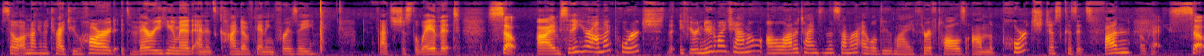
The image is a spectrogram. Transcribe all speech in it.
So I'm not going to try too hard. It's very humid and it's kind of getting frizzy. That's just the way of it. So I'm sitting here on my porch. If you're new to my channel, a lot of times in the summer, I will do my thrift hauls on the porch just because it's fun. Okay, so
